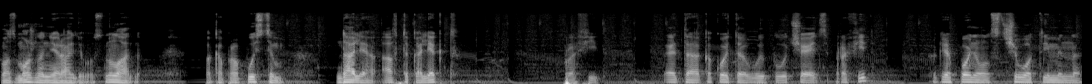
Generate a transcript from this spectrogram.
Возможно, не радиус. Ну ладно, пока пропустим. Далее, автоколлект профит. Это какой-то вы получаете профит, как я понял, с чего-то именно.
